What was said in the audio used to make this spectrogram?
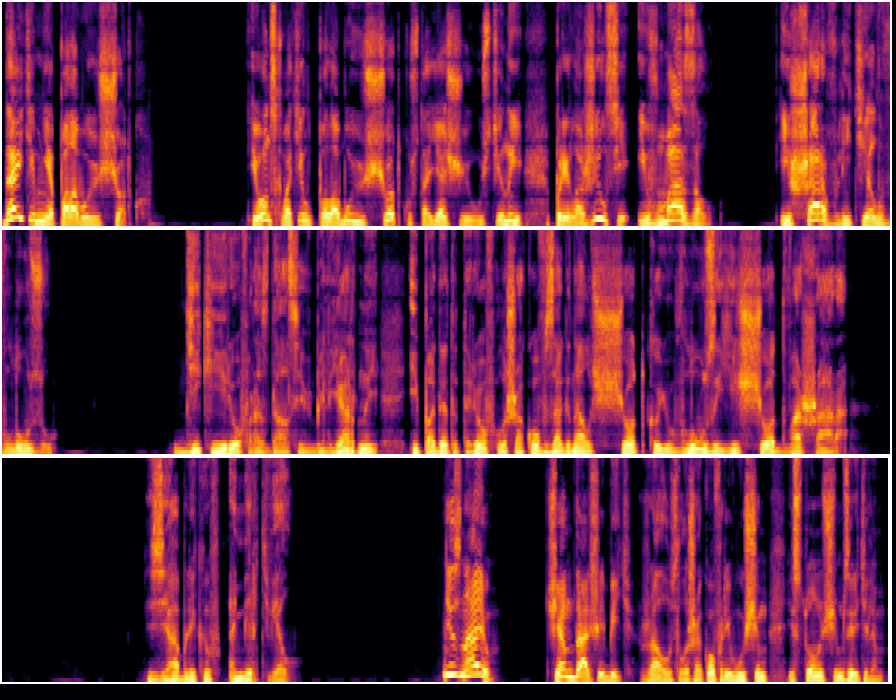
Дайте мне половую щетку». И он схватил половую щетку, стоящую у стены, приложился и вмазал, и шар влетел в лузу. Дикий рев раздался в бильярдной, и под этот рев Лошаков загнал щеткою в лузы еще два шара — Зябликов омертвел. «Не знаю, чем дальше бить», — жаловался Лошаков ревущим и стонущим зрителям.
